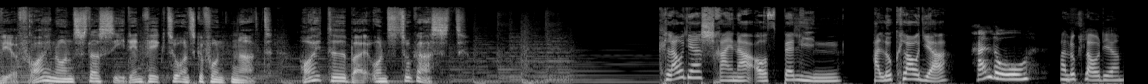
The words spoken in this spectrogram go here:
Wir freuen uns, dass sie den Weg zu uns gefunden hat. Heute bei uns zu Gast Claudia Schreiner aus Berlin. Hallo Claudia. Hallo. Hallo Claudia.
